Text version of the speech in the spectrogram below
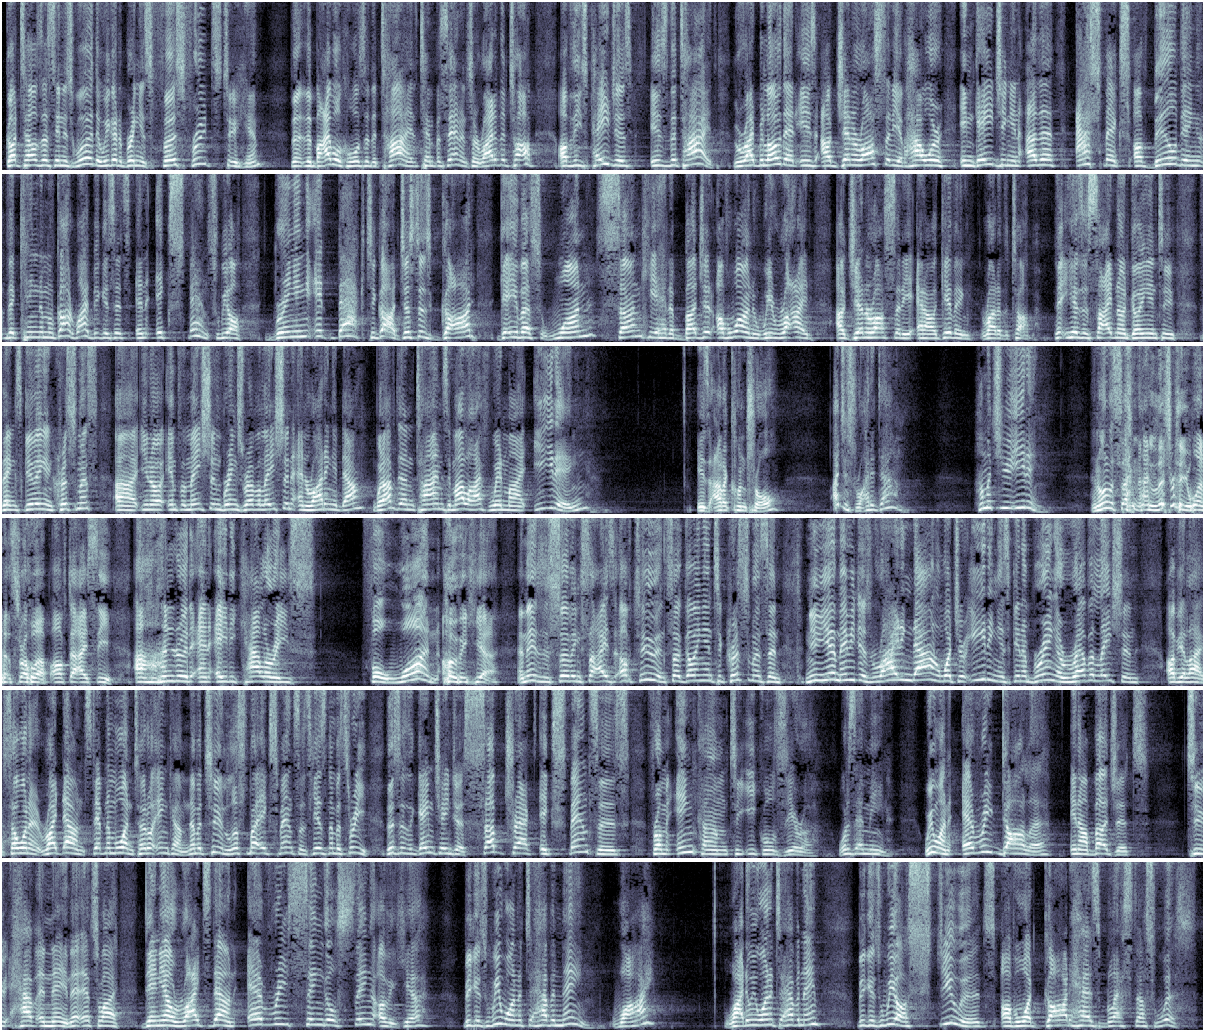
God tells us in His Word that we got to bring His first fruits to Him. The, the Bible calls it the tithe, 10%. And so, right at the top of these pages is the tithe. Right below that is our generosity of how we're engaging in other aspects of building the kingdom of God. Why? Because it's an expense. We are bringing it back to God. Just as God gave us one son, He had a budget of one. We write our generosity and our giving right at the top. Here's a side note going into Thanksgiving and Christmas. Uh, you know, information brings revelation and writing it down. What I've done times in my life when my eating is out of control, I just write it down. How much are you eating? And all of a sudden, I literally want to throw up after I see 180 calories for one over here and there's a serving size of two. And so going into Christmas and New Year, maybe just writing down what you're eating is going to bring a revelation of your life. So I want to write down step number one, total income. Number two, list my expenses. Here's number three. This is a game changer. Subtract expenses from income to equal zero. What does that mean? We want every dollar in our budget to have a name. That's why Danielle writes down every single thing over here because we want it to have a name. Why? Why do we want it to have a name? Because we are stewards of what God has blessed us with.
